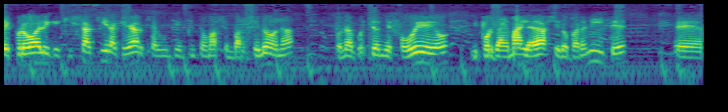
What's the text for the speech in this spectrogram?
Es probable que quizá quiera quedarse algún tiempito más en Barcelona, por una cuestión de fogueo y porque además la edad se lo permite. Eh,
